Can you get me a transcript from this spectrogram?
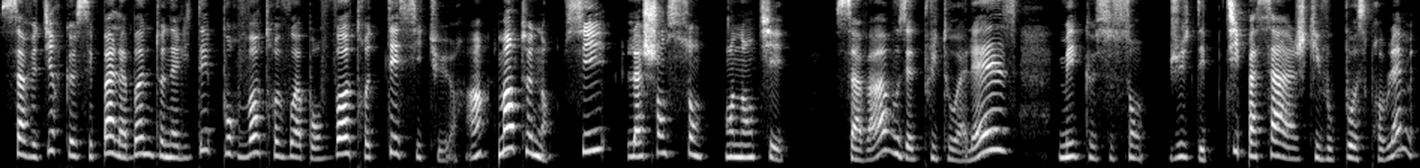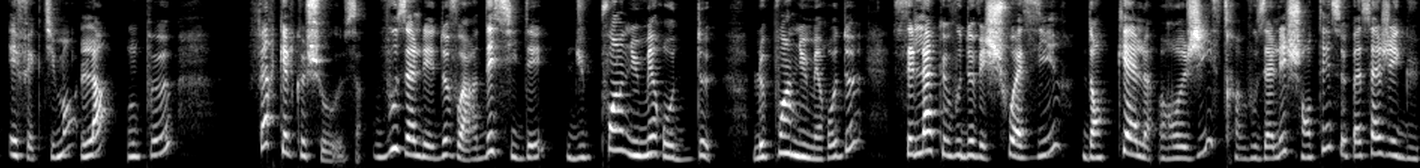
ça veut dire que c'est pas la bonne tonalité pour votre voix, pour votre tessiture. Hein. Maintenant, si la chanson en entier, ça va, vous êtes plutôt à l'aise, mais que ce sont juste des petits passages qui vous posent problème, effectivement, là, on peut faire quelque chose. Vous allez devoir décider du point numéro 2. Le point numéro 2, c'est là que vous devez choisir dans quel registre vous allez chanter ce passage aigu,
